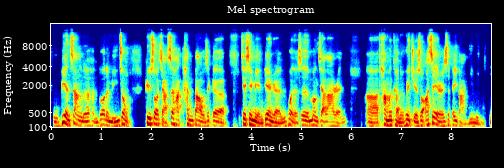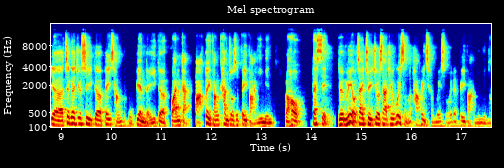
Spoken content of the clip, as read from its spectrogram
普遍上呢，很多的民众，譬如说，假设他看到这个这些缅甸人或者是孟加拉人。啊，他们可能会觉得说啊，这些人是非法移民，呃，这个就是一个非常普遍的一个观感，把对方看作是非法移民，然后 that's it，就没有再追究下去，为什么他会成为所谓的非法移民呢？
